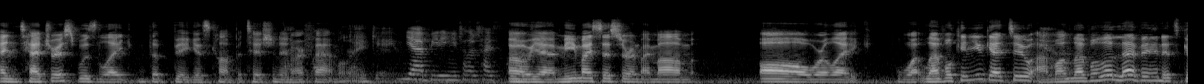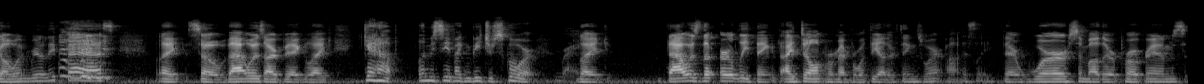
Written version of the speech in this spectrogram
and Tetris was like the biggest competition in I our family. Yeah, beating each other's high scores. Oh yeah, me, my sister, and my mom, all were like, "What level can you get to? I'm on level eleven. It's going really fast." like so, that was our big like, "Get up, let me see if I can beat your score." Right. Like, that was the early thing. I don't remember what the other things were. Honestly, there were some other programs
